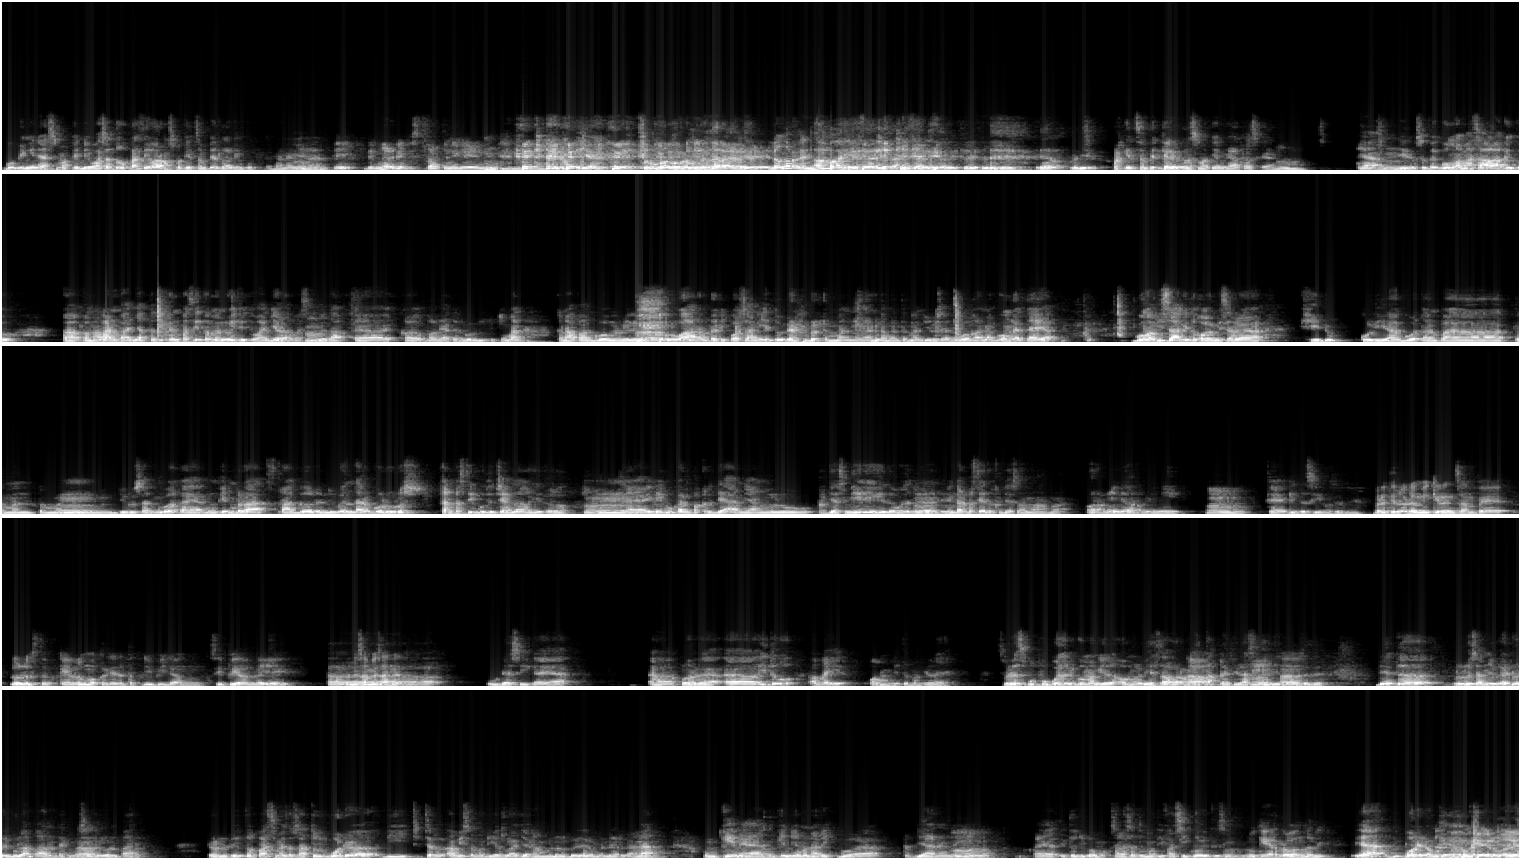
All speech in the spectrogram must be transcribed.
gue pinginnya semakin dewasa tuh pasti orang semakin sempit lah lingkup pertemanannya kan. hmm. eh dengar nih episode satu nih kayaknya Hmm. Iya, sumpah gue belum dengar anjir. Dengar anjing. Oh iya sorry sorry sorry sorry. Terus. Ya lebih makin sempit kan kalau semakin ke atas kan. Hmm. Ya, Hmm. jadi maksudnya gue nggak masalah gitu. Eh, kenalan banyak, tapi kan pasti temen lu itu itu aja lah pasti. Hmm. Tak- eh, kalau penglihatan gue gitu. Cuman kenapa gue memilih untuk keluar dari kosan itu dan berteman dengan teman-teman jurusan gue karena gue ngeliatnya ya gue nggak bisa gitu kalau misalnya hidup kuliah gue tanpa teman-teman Hmm. jurusan gue kayak mungkin berat struggle dan juga ntar gue lulus kan pasti butuh channel gitu loh Hmm. kayak ini bukan pekerjaan yang lu kerja sendiri gitu maksudnya Hmm. ini kan pasti ada kerja sama sama orang ini orang ini Hmm. kayak gitu sih maksudnya Berarti lu udah mikirin sampai lulus tuh, kayak lu mau kerja tetap di bidang sipil berarti. Udah sampai sana? Eh, udah sih kayak eh, keluarga eh, itu apa ya om gitu manggilnya sebenarnya sepupu gue tapi gue manggil om lah biasa orang Ah. Batak gak jelas lah Hmm, gitu ah. maksudnya dia tuh lulusan juga 2008 teknik Ah. sipil Unpar dan waktu itu pas semester 1 gue udah dicecer abis sama dia belajar yang bener-bener bener karena mungkin ya mungkin dia menarik gue kerja nanti Hmm. kayak itu juga salah satu motivasi gue itu sih Lu GR doang kali. ya boleh dong Ger Oke, boleh.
